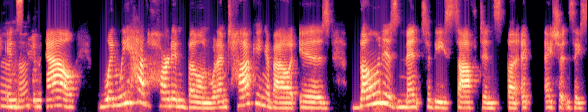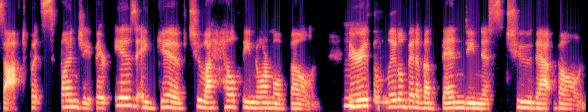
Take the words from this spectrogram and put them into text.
And Uh-huh. so now, when we have hardened bone, what I'm talking about is bone is meant to be soft and spon- I- shouldn't say soft, but spongy. There is a give to a healthy, normal bone. There Mhm. is a little bit of a bendiness to that bone.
